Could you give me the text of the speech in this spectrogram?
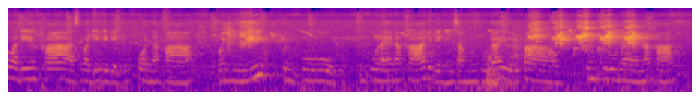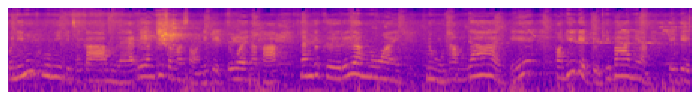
สวัสดีค่ะ สวัสดีเด็กๆทุกคนนะคะ วันนี้คุณครูคุณครูอะไรนะคะ เด็กๆยังจำคุณครูได้อยู่หรือเปล่าคุณครูแนนนะคะ วันนี้คุณครูมีกิจกรรมและเรื่องที่จะมาสอนเด็กๆด้วยนะคะ นั่นก็คือเรื่องหน่วยหนูทำได้ เอ๊ะตอนที่เด็กอยู่ที่บ้านเนี่ยเด็ก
